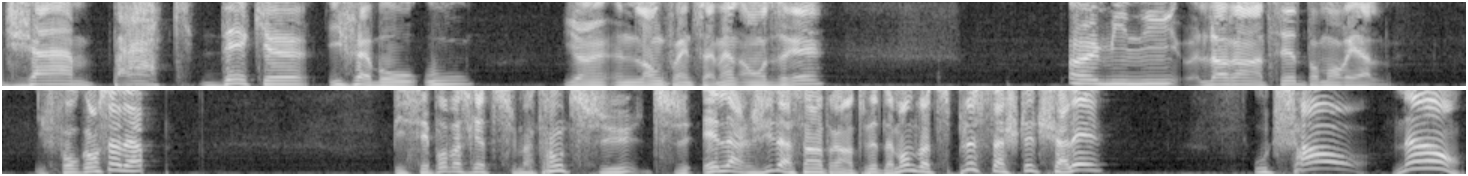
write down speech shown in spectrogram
jam-pack dès qu'il fait beau ou il y a un- une longue fin de semaine. On dirait un mini Laurentide pour Montréal. Il faut qu'on s'adapte. Puis c'est pas parce que tu, mettons, tu, tu élargis la 138. Le monde va-tu plus s'acheter de chalet? Ou de char? Non!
